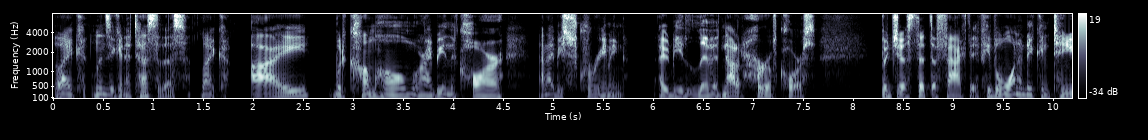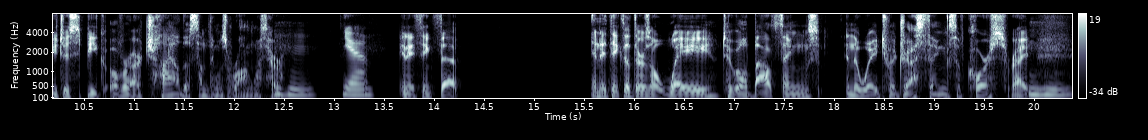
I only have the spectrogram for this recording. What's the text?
like, Lindsay can attest to this. Like, I would come home or I'd be in the car and I'd be screaming. I would be livid, not at her, of course, but just at the fact that people wanted to continue to speak over our child that something was wrong with her. Mm-hmm. Yeah. And I think that, and I think that there's a way to go about things and the way to address things, of course, right? Mm-hmm.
